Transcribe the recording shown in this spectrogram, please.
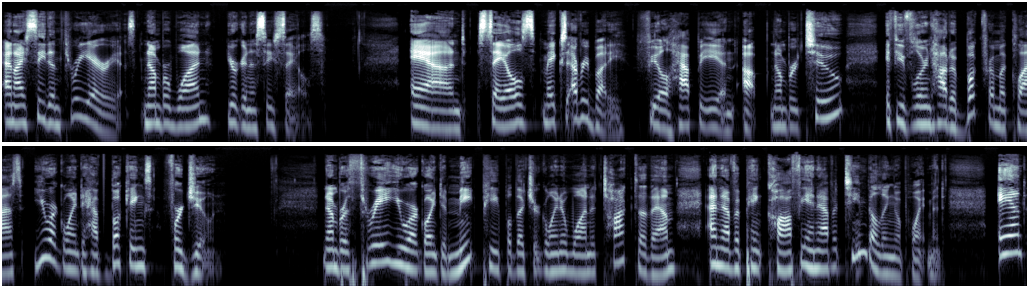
And I see it in three areas. Number one, you're going to see sales. And sales makes everybody feel happy and up. Number two, if you've learned how to book from a class, you are going to have bookings for June. Number three, you are going to meet people that you're going to want to talk to them and have a pink coffee and have a team building appointment. And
